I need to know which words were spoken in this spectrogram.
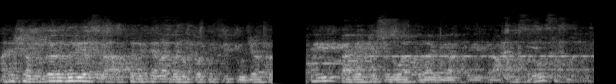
आणि शंकर जरी असला तरी त्याला गणपतीची पूजा करावी कार्याची सुरुवात करावी लागते. तर आपण सर्वसामान्य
